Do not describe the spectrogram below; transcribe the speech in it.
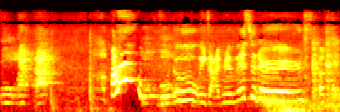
Ah! Ooh, we got new visitors. Okay.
